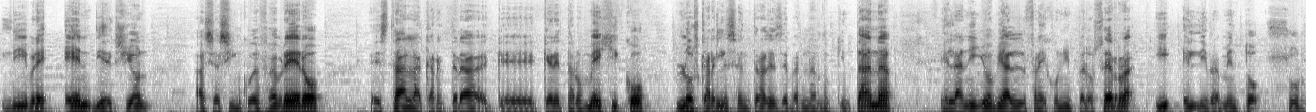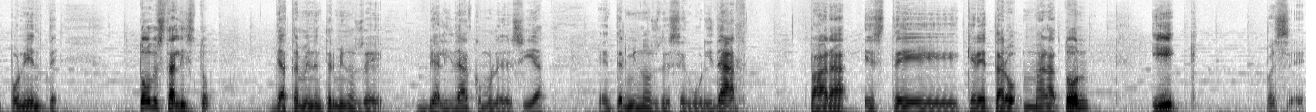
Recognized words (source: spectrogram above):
Libre en dirección hacia 5 de febrero, está la carretera eh, Querétaro México, los carriles centrales de Bernardo Quintana, el anillo vial Fray Junín Serra y el libramiento sur poniente. Todo está listo, ya también en términos de vialidad, como le decía, en términos de seguridad para este Querétaro Maratón y pues eh,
